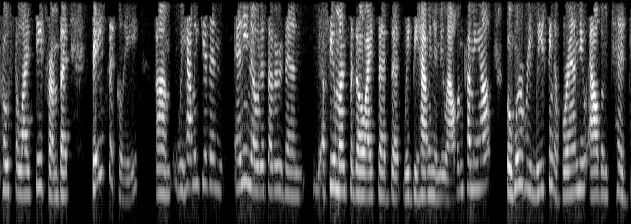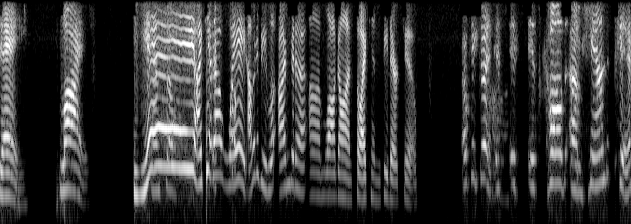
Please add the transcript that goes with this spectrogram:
post the live feed from. But basically, um, we haven't given any notice other than a few months ago I said that we'd be having a new album coming out, but we're releasing a brand new album today, live. Yay! I cannot wait. I'm going to be, I'm going to um, log on so I can be there too. Okay, good. It's it's it's called um, Handpicked,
